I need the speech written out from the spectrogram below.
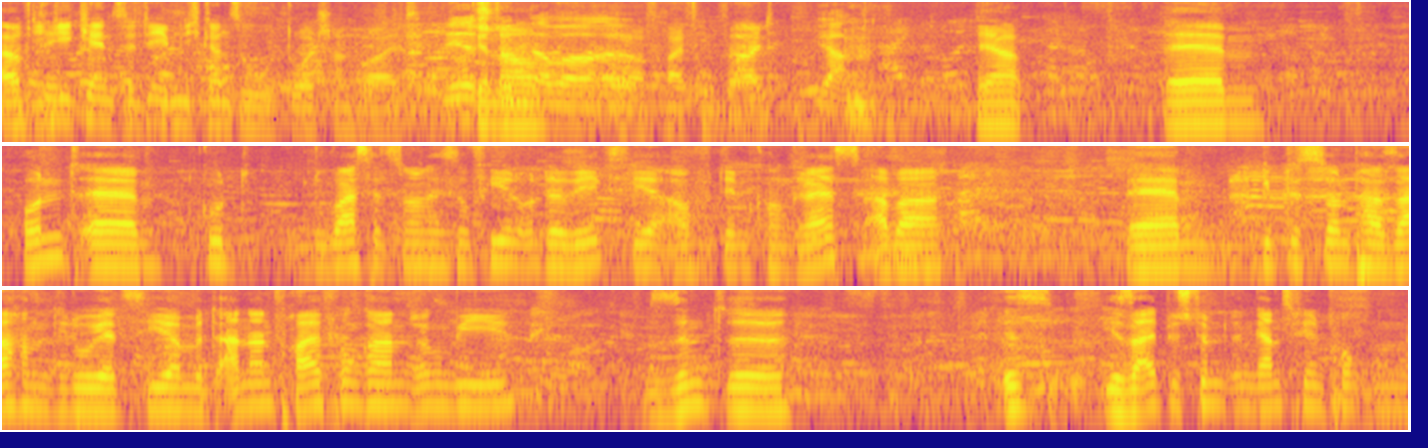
auf Die Geekends sind eben nicht ganz so deutschlandweit Nee, das Genau. stimmt, aber oder freifunkweit. äh, ja. ja. Ähm, und ähm, gut, du warst jetzt noch nicht so viel unterwegs hier auf dem Kongress, aber ähm, gibt es so ein paar Sachen, die du jetzt hier mit anderen Freifunkern irgendwie sind? Äh, ist, ihr seid bestimmt in ganz vielen Punkten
